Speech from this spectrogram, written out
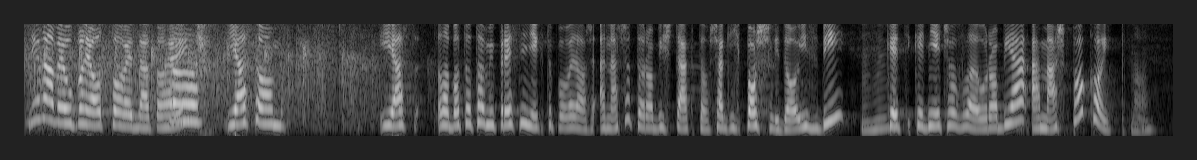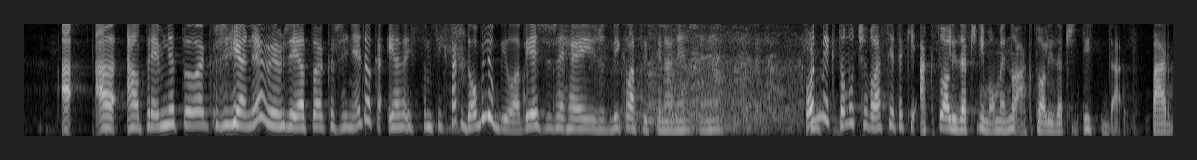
Nemáme úplne odpoveď na to, hej? Uh, ja som ja, lebo toto mi presne niekto povedal, že a na čo to robíš takto? Však ich pošli do izby, mm-hmm. keď, keď niečo zlé urobia a máš pokoj. No. A, a, a pre mňa to akože, ja neviem, že ja to akože nedokážem. Ja som si ich fakt obľúbila, vieš, že... Hej, že zvykla si si na ne. Poďme k tomu, čo vlastne je taký aktualizačný moment. No aktualizačný, ty dá pár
